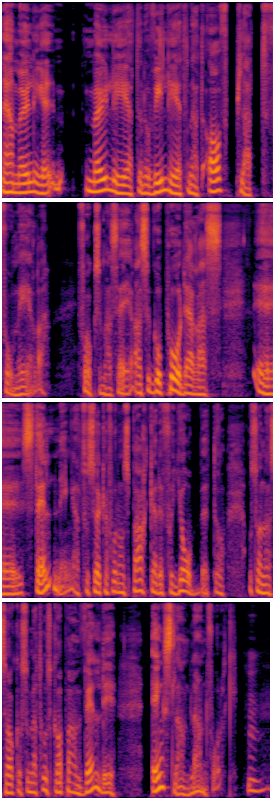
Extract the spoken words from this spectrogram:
den här möjligheten möjligheten och villigheten att avplattformera folk som man säger. Alltså gå på deras eh, ställning, att försöka få dem sparkade för jobbet och, och sådana saker som jag tror skapar en väldig ängslan bland folk. Mm.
